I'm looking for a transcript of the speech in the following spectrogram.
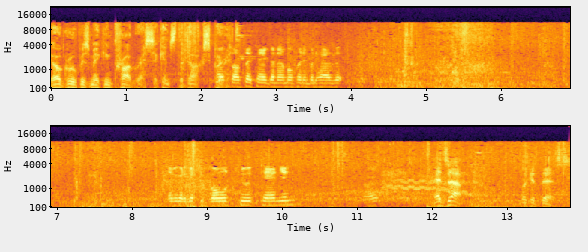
Your group is making progress against the Dark Alright, Spirit. so I'll take handgun ammo if anybody has it. Then we're gonna get to Gold Tooth Canyon. Alright. Heads up. Look at this.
